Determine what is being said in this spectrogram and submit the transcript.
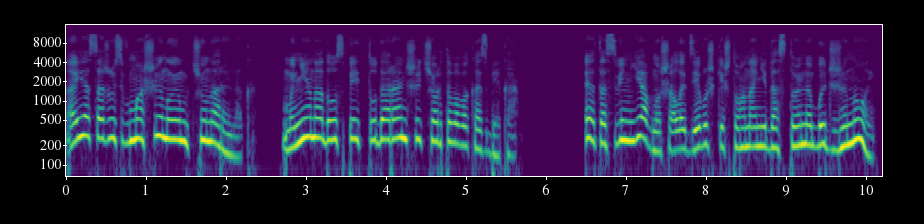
а я сажусь в машину и мчу на рынок. Мне надо успеть туда раньше чертового Казбека. Эта свинья внушала девушке, что она недостойна быть женой.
